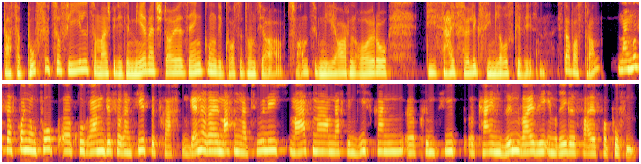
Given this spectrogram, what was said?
da verpuffe zu viel, zum Beispiel diese Mehrwertsteuersenkung, die kostet uns ja 20 Milliarden Euro die sei völlig sinnlos gewesen. Ist da was dran? Man muss das Konjunkturprogramm differenziert betrachten. Generell machen natürlich Maßnahmen nach dem Gießkannenprinzip äh, keinen Sinn, weil sie im Regelfall verpuffen.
